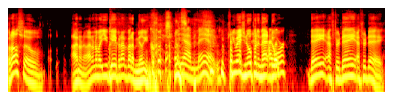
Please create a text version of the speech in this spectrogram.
but also, I don't know. I don't know about you, Gabe, but I have about a million questions. Yeah, man. Can you imagine opening that door day after day after day?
